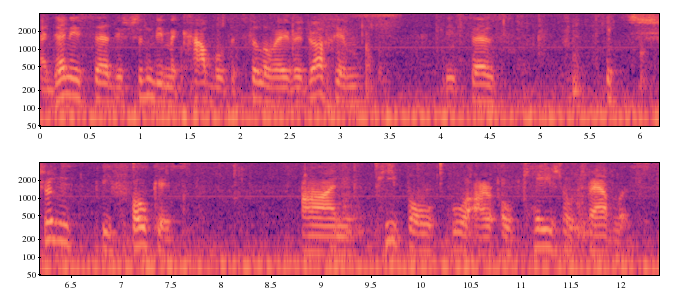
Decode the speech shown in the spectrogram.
And then he said there shouldn't be mekabel the tefillah drachim. He says it shouldn't be focused on people who are occasional travelers.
